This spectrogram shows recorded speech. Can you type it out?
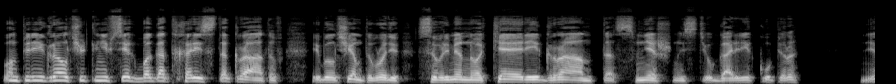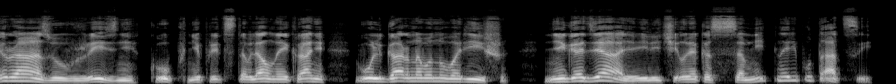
он переиграл чуть ли не всех богатых аристократов и был чем-то вроде современного Керри Гранта с внешностью Гарри Купера. Ни разу в жизни Куп не представлял на экране вульгарного нувариша, негодяя или человека с сомнительной репутацией.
